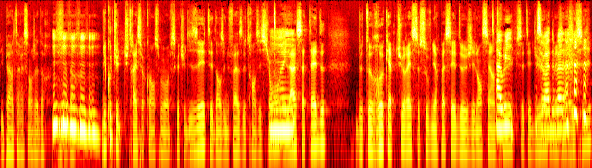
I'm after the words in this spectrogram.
Hyper intéressant, j'adore. Du coup, tu, tu travailles sur quoi en ce moment? Parce que tu disais, tu es dans une phase de transition, Oui. et là, ça t'aide de te recapturer ce souvenir passé de j'ai lancé un Ah truc, oui. c'était dur, vrai, de mais base. j'ai réussi.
